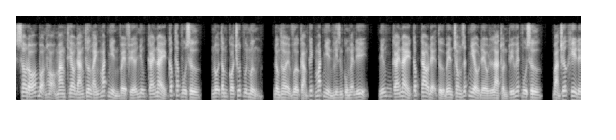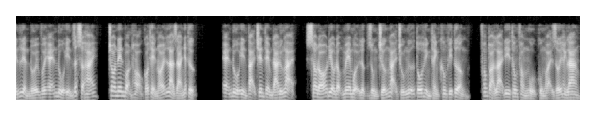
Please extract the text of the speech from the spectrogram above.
sau đó bọn họ mang theo đáng thương ánh mắt nhìn về phía những cái này cấp thấp vu sư nội tâm có chút vui mừng đồng thời vừa cảm kích mắt nhìn Hy cùng Andy, những cái này cấp cao đệ tử bên trong rất nhiều đều là thuần túy huyết vu sư, bản trước khi đến liền đối với Enduin rất sợ hãi, cho nên bọn họ có thể nói là giá nhất thực. Enduin tại trên thềm đá đứng lại, sau đó điều động mê muội lực dùng chướng ngại chú ngữ tô hình thành không khí tưởng, phong tỏa lại đi thông phòng ngủ cùng ngoại giới hành lang.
